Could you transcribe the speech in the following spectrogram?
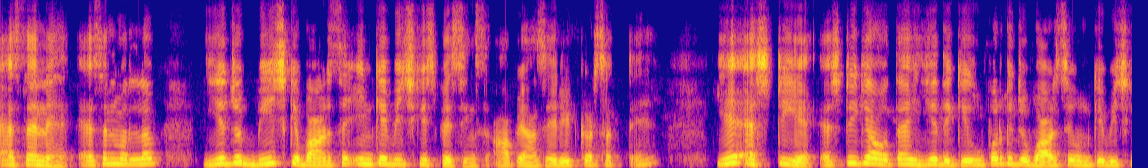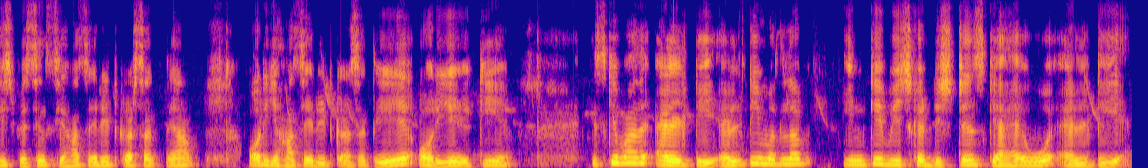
एस एन है। एस एन मतलब ये जो बीच के बार से इनके बीच की स्पेसिंग्स, आप यहाँ से एडिट कर सकते हैं। ये एस टी है। एस टी क्या होता है, ये देखिए, ऊपर के जो बार से उनके बीच की स्पेसिंग्स यहाँ से एडिट कर सकते हैं आप और यहाँ से एडिट कर सकते हैं। ये और ये एक ही है। इसके बाद एल टी एल टी मतलब इनके बीच का डिस्टेंस क्या है, वो एल टी है।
